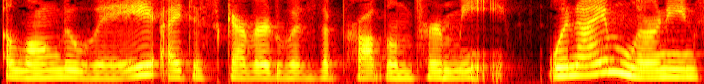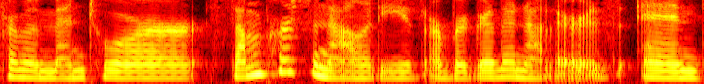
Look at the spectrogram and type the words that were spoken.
along the way I discovered was the problem for me. When I'm learning from a mentor, some personalities are bigger than others and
